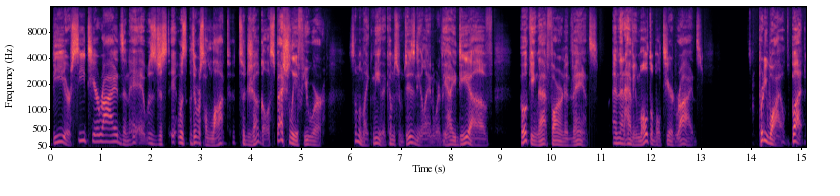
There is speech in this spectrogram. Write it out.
B or C tier rides. And it was just, it was, there was a lot to juggle, especially if you were someone like me that comes from Disneyland, where the idea of booking that far in advance and then having multiple tiered rides, pretty wild. But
